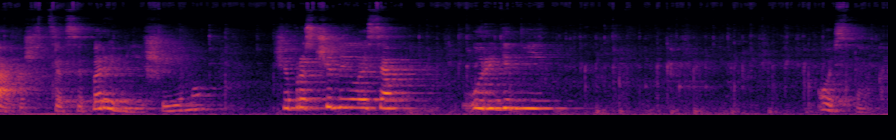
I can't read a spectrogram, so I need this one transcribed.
Також це все перемішуємо, щоб розчинилося у рідині. Ось так.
